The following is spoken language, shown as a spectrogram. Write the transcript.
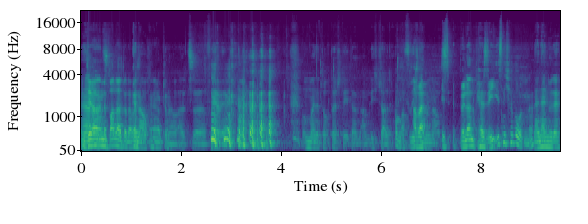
Ja, der dann eine ballert, oder was? Genau, Ja, okay. genau, als äh, Feuerwerk. und meine Tochter steht dann am Lichtschalter und macht Licht Aber an und aus. ist, Böllern per se ist nicht verboten, ne? Nein, nein, nur der,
